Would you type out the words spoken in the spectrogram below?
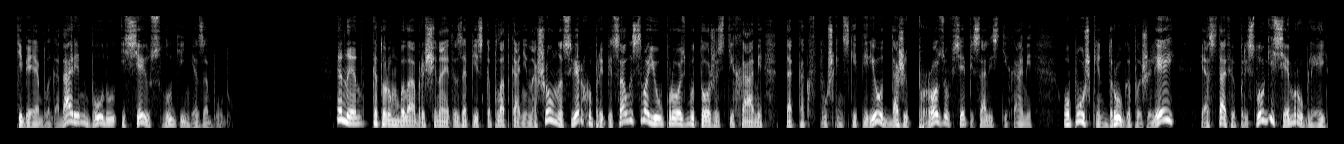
тебе я благодарен буду и сей услуги не забуду». НН, к которому была обращена эта записка, платка не нашел, но сверху приписал и свою просьбу тоже стихами, так как в пушкинский период даже прозу все писали стихами. «О, Пушкин, друга пожалей и оставь у прислуги семь рублей».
